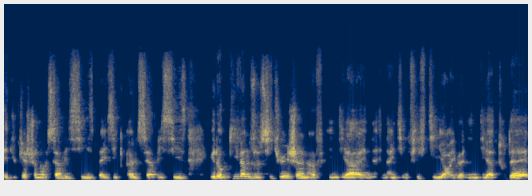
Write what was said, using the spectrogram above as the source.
educational services, basic health services. You know, given the situation of India in 1950 or even India today,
